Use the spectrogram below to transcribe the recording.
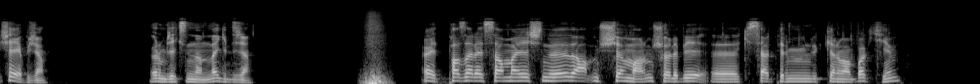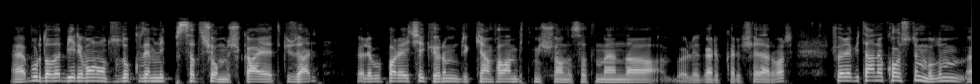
şey yapacağım. Örümcek zindanına gideceğim. Evet pazar hesabıma yaşında da 60 şem varmış. Şöyle bir e, kişisel premium dükkanıma bakayım. Ee, burada da 1 won 39 emlik bir satış olmuş. Gayet güzel. Şöyle bu parayı çekiyorum. Dükkan falan bitmiş şu anda satılmayan daha böyle garip garip şeyler var. Şöyle bir tane kostüm buldum. Ee,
